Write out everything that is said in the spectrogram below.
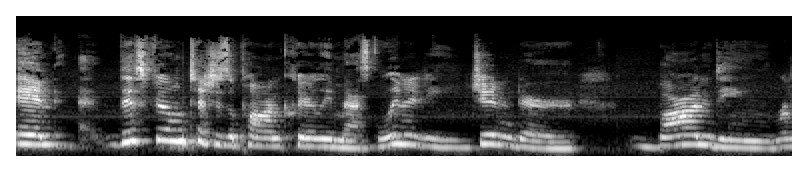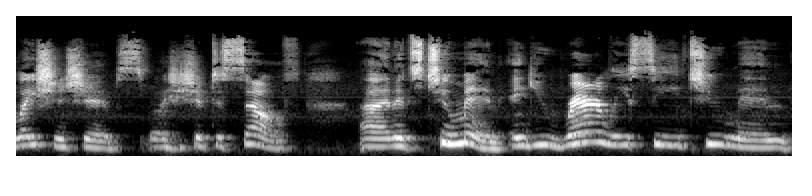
And this film touches upon clearly masculinity, gender, bonding, relationships, relationship to self. Uh, and it's two men. And you rarely see two men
